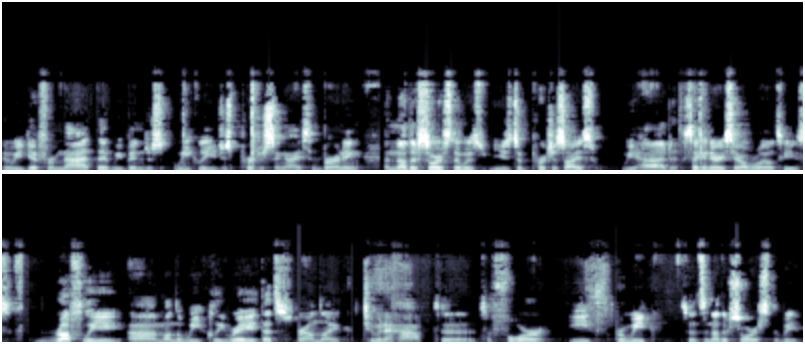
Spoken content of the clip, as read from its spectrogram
that we get from that that we've been just weekly just purchasing ice and burning. Another source that was used to purchase ice, we had secondary sale royalties. Roughly um, on the weekly rate, that's around like two and a half to, to four ETH per week. So it's another source that we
